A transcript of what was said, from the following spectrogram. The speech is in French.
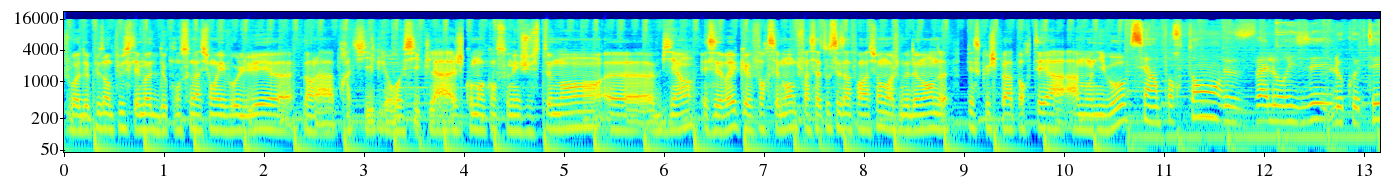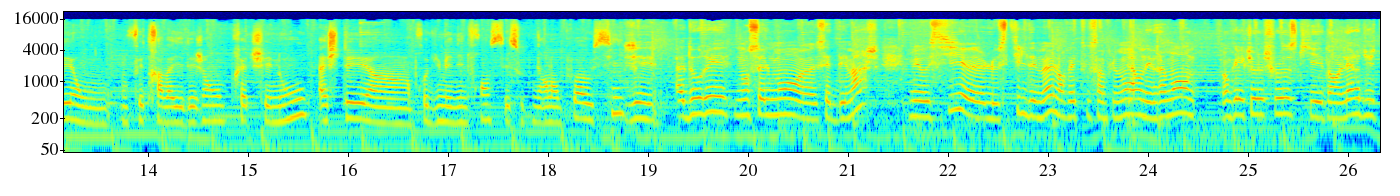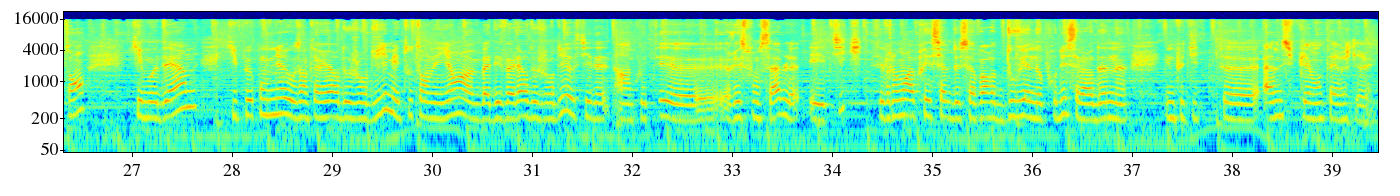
Je vois de plus en plus les modes de consommation évoluer euh, dans la pratique, le recyclage, comment consommer justement, euh, bien. Et c'est vrai que forcément, face à toutes ces informations, moi je me demande qu'est-ce que je peux apporter à, à mon niveau? C'est important de valoriser le côté on, on fait travailler des gens près de chez nous. Acheter un produit made in France, c'est soutenir l'emploi aussi. J'ai adoré non seulement euh, cette démarche, mais aussi euh, le style des meubles, en fait, tout simplement. Là, on est vraiment dans quelque chose qui est dans l'air du temps, qui est moderne, qui peut convenir aux intérieurs d'aujourd'hui, mais tout en ayant euh, bah, des valeurs d'aujourd'hui, aussi un côté euh, responsable et éthique. C'est vraiment appréciable de savoir d'où viennent nos produits, ça leur donne une petite euh, âme supplémentaire, je dirais.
